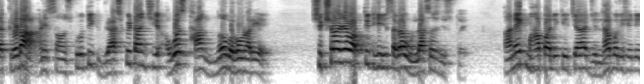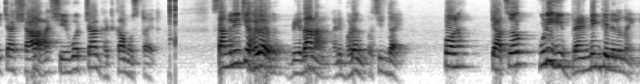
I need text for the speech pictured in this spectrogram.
त्या क्रीडा आणि सांस्कृतिक व्यासपीठांची अवस्था न बघवणारी आहे. शिक्षणाच्या बाबतीत ही सगळा उल्हासच दिसतोय. अनेक महापालिकेच्या जिल्हा परिषदेच्या शाळा शेवटच्या घटका मोजतायत. सांगलीची हळद बेदाना आणि भडंग प्रसिद्ध आहे. पण त्याचं कुणीही ब्रँडिंग केलेलं नाही.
